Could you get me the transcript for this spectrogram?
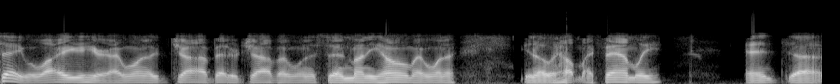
say, "Well, why are you here? I want a job, better job. I want to send money home. I want to, you know, help my family." And uh,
